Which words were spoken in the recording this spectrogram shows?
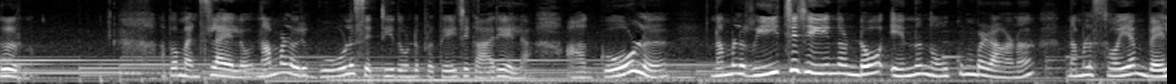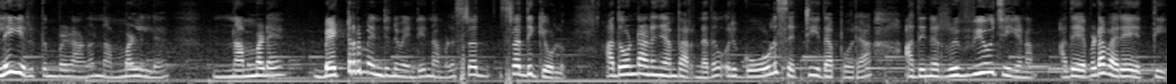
തീർന്നു. അപ്പം മനസ്സിലായല്ലോ നമ്മളൊരു ഗോൾ സെറ്റ് ചെയ്തുകൊണ്ട് പ്രത്യേകിച്ച് കാര്യമില്ല. ആ ഗോൾ നമ്മൾ റീച്ച് ചെയ്യുന്നുണ്ടോ എന്ന് നോക്കുമ്പോഴാണ് നമ്മൾ സ്വയം വിലയിരുത്തുമ്പോഴാണ് നമ്മളിൽ നമ്മുടെ ബെറ്റർമെന്റിന് വേണ്ടി നമ്മൾ ശ്രദ്ധിക്കുകയുള്ളൂ അതുകൊണ്ടാണ് ഞാൻ പറഞ്ഞത് ഒരു ഗോൾ സെറ്റ് ചെയ്താൽ പോരാ അതിനെ റിവ്യൂ ചെയ്യണം. അത് എവിടെ വരെ എത്തി?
